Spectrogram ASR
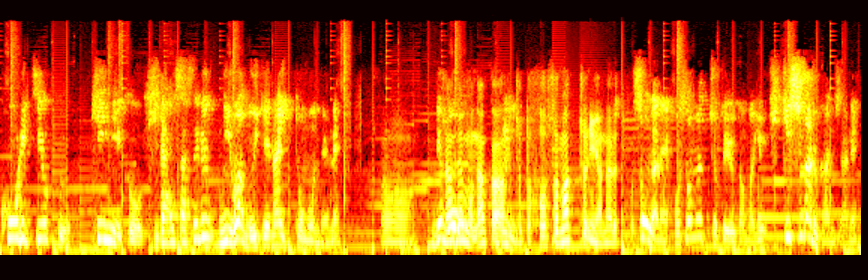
効率よく筋肉を肥大させるには向いてないと思うんだよね。あでも、でもなんかうんちょっと細マッチョにはなるってこと、そうだね、細マッチョというか、まあ、よ引き締まる感じだね。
